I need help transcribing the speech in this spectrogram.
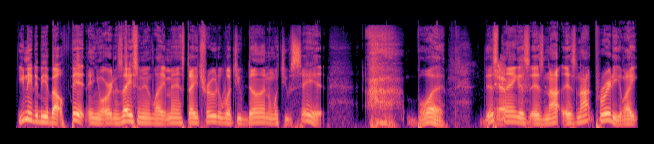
You need to be about fit in your organization and like, man, stay true to what you've done and what you've said. Ah, boy, this Yep. thing is is not is not pretty. Like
